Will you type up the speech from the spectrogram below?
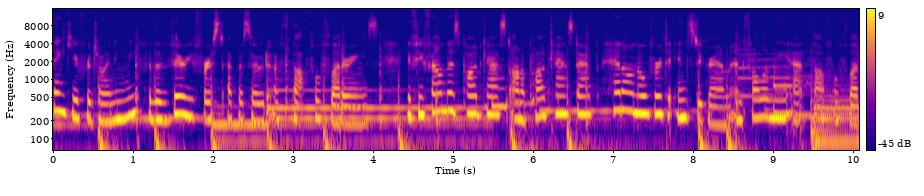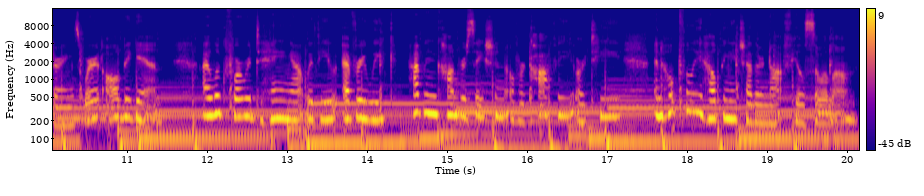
Thank you for joining me for the very first episode of Thoughtful Flutterings. If you found this podcast on a podcast app, head on over to Instagram and follow me at Thoughtful Flutterings, where it all began. I look forward to hanging out with you every week, having a conversation over coffee or tea, and hopefully helping each other not feel so alone.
